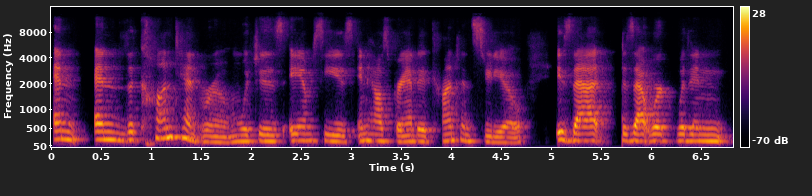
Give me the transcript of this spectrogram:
And and the content room, which is AMC's in-house branded content studio, is that does that work within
